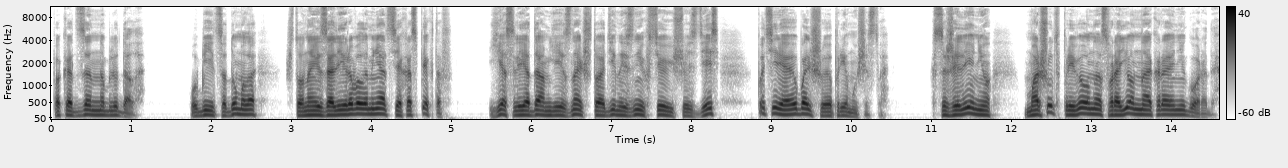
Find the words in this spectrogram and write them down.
пока Дзен наблюдала. Убийца думала, что она изолировала меня от всех аспектов. Если я дам ей знать, что один из них все еще здесь, потеряю большое преимущество. К сожалению, маршрут привел нас в район на окраине города.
